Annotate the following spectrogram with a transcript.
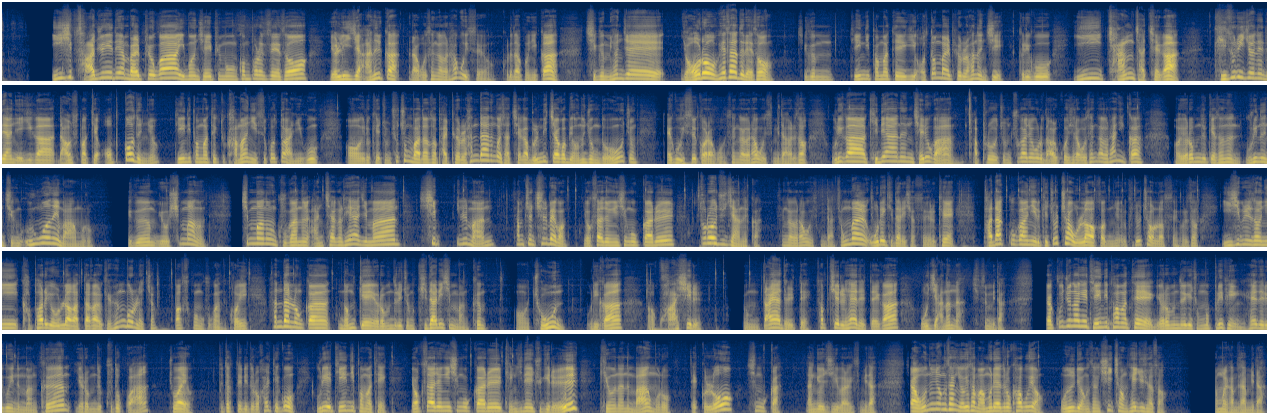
24주에 대한 발표가 이번 JP모건 컨퍼런스에서 열리지 않을까라고 생각을 하고 있어요. 그러다 보니까 지금 현재 여러 회사들에서 지금 D&D 파마텍이 어떤 발표를 하는지 그리고 이 장 자체가 기술 이전에 대한 얘기가 나올 수밖에 없거든요. D&D 파마텍도 가만히 있을 것도 아니고 어, 이렇게 좀 초청받아서 발표를 한다는 것 자체가 물밑 작업이 어느 정도 좀 되고 있을 거라고 생각을 하고 있습니다. 그래서 우리가 기대하는 재료가 앞으로 좀 추가적으로 나올 것이라고 생각을 하니까 어, 여러분들께서는 우리는 지금 응원의 마음으로 지금 요 10만 원, 10만 원 구간을 안착을 해야지만 11만 3,700원 역사적인 신고가를 뚫어주지 않을까 생각을 하고 있습니다. 정말 오래 기다리셨어요. 이렇게 바닥 구간이 이렇게 쫓아 올라왔거든요. 이렇게 쫓아 올랐어요. 그래서 21선이 가파르게 올라갔다가 이렇게 횡보를 했죠. 박스권 구간 거의 한 달 넘게 여러분들이 좀 기다리신 만큼 어, 좋은 우리가 어, 과실을 좀 따야 될 때, 섭취를 해야 될 때가 오지 않았나 싶습니다. 자, 꾸준하게 D&D 파마텍 여러분들에게 종목 브리핑 해드리고 있는 만큼 여러분들 구독과 좋아요 부탁드리도록 할 테고 우리의 D&D 파마텍 역사적인 신고가를 갱신해 주기를 기원하는 마음으로 댓글로 신고가 남겨주시기 바라겠습니다. 자, 오늘 영상 여기서 마무리하도록 하고요. 오늘도 영상 시청해 주셔서 정말 감사합니다.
